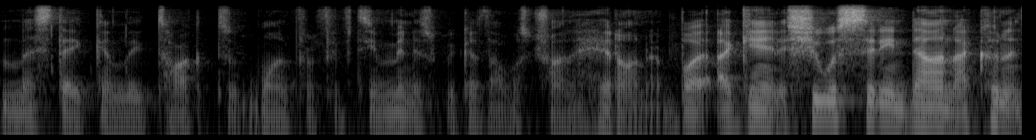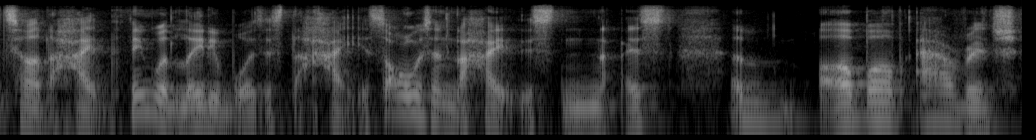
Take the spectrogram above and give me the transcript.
mistakenly talked to one for 15 minutes because I was trying to hit on her. But again, she was sitting down. I couldn't tell the height. The thing with ladyboys is the height. It's always in the height. It's it's above average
